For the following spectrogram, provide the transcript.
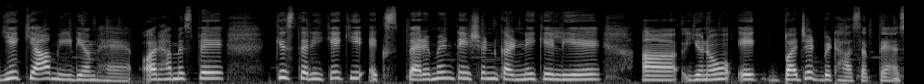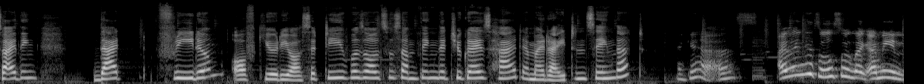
ये क्या मीडियम है? और हम इस पर किस तरीके की एक्सपेरिमेंटेशन करने के लिए यू नो एक बजट बिठा सकते हैं? So I think that freedom of curiosity was also something that you guys had am I right in saying that I guess I think it's also like I mean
